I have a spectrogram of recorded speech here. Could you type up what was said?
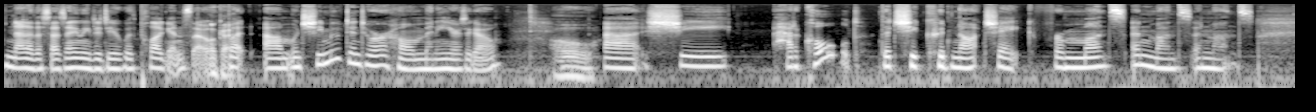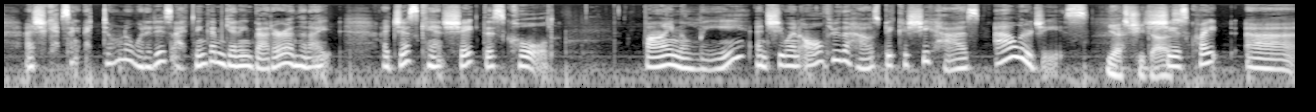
None of this has anything to do with plugins, though. Okay. But um, when she moved into her home many years ago, Oh. uh, she had a cold that she could not shake for months and months and months. And she kept saying, I don't know what it is. I think I'm getting better. And then I, I just can't shake this cold. Finally, and she went all through the house because she has allergies. yes, she does. She is quite. Uh,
